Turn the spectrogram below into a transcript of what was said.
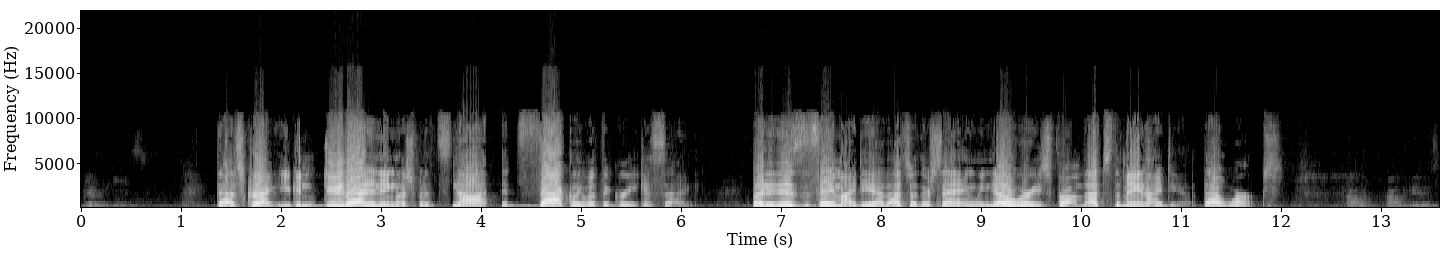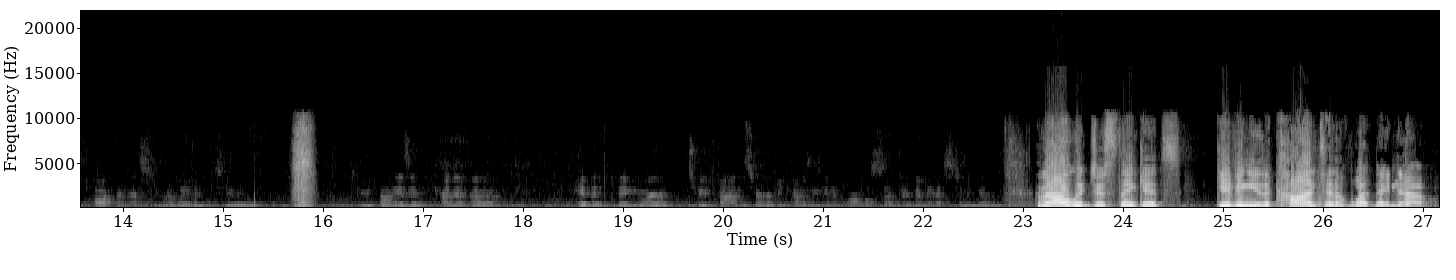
where he is. That's correct. You can do that in English, but it's not exactly what the Greek is saying. But it is the same idea. That's what they're saying. We know where he's from. That's the main idea. That works. How, how is Pothin Eston related to Teuton? Is it kind of a pivot thing where Teuton sort of becomes the informal subject of Eston again? I mean, I would just think it's giving you the content of what they know.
